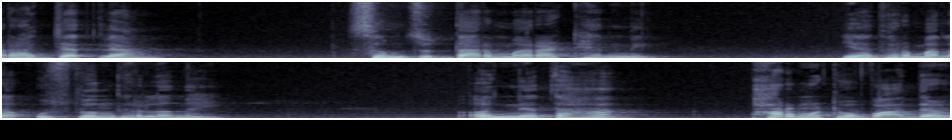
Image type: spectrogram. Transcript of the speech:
राज्यातल्या समजूतदार मराठ्यांनी या धर्माला उचलून धरलं नाही. अन्यत फार मोठं वादळ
